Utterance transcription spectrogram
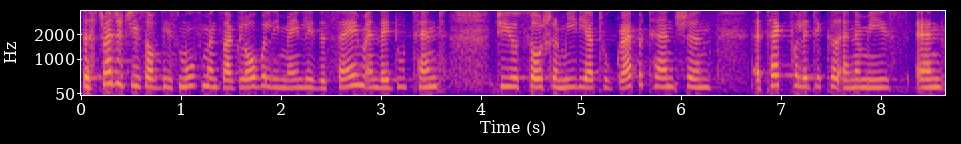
The strategies of these movements are globally mainly the same, and they do tend to use social media to grab attention, attack political enemies, and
